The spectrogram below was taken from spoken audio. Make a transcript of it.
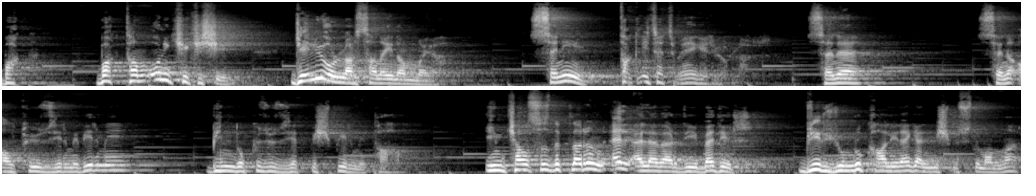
Bak, bak tam 12 kişi geliyorlar sana inanmaya. Seni taklit etmeye geliyorlar. Sene, sene 621 mi? 1971 mi Taha? İmkansızlıkların el ele verdiği Bedir, bir yumruk haline gelmiş Müslümanlar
